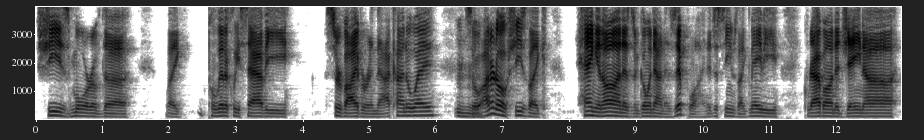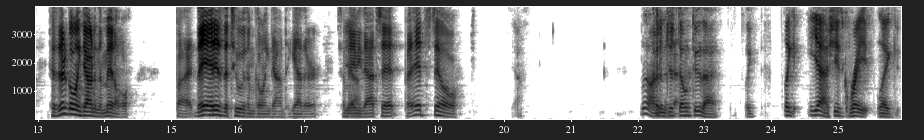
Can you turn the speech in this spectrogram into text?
she's more of the like politically savvy survivor in that kind of way Mhm. so i don't know if she's like hanging on as they're going down a zip line it just seems like maybe grab onto jaina because they're going down in the middle but they, it is the two of them going down together so maybe Yeah. that's it but it's still yeah. no, I mean just better. don't do that. Like it's like yeah, she's great. Like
